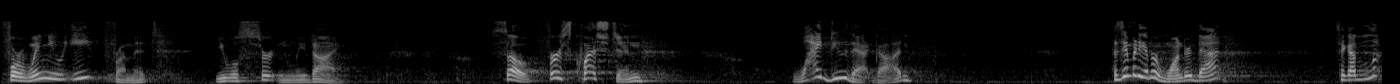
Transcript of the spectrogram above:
for when you eat from it, you will certainly die. So, first question why do that, God? Has anybody ever wondered that? Say, God, look,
